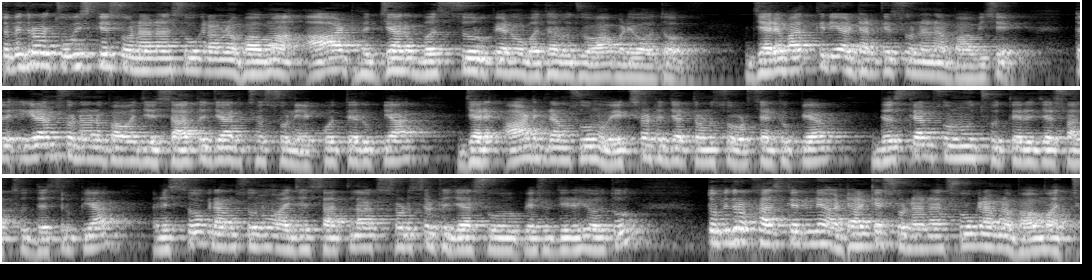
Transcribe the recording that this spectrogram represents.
તો મિત્રો, ચોવીસ કે સોનાના સો ગ્રામના ભાવમાં આઠ હજાર બસો રૂપિયાનો વધારો જોવા મળ્યો હતો. જ્યારે વાત કરીએ અઢાર કે સોનાના ભાવ વિશે, તો એક ગ્રામ સોનાનો ભાવ આજે સાત હજાર છસો ને એકોતેર રૂપિયા, જ્યારે આઠ ગ્રામ સોનું એકસઠ હજાર ત્રણસો અડસઠ રૂપિયા, દસ ગ્રામ સોનું છોતેર હજાર સાતસો દસ રૂપિયા અને સો ગ્રામ સોનું આજે સાત લાખ સડસઠ હજાર સો રૂપિયા સુધી રહ્યું હતું. તો મિત્રો, ખાસ કરીને અઢાર કે સોનાના સો ગ્રામના ભાવમાં છ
